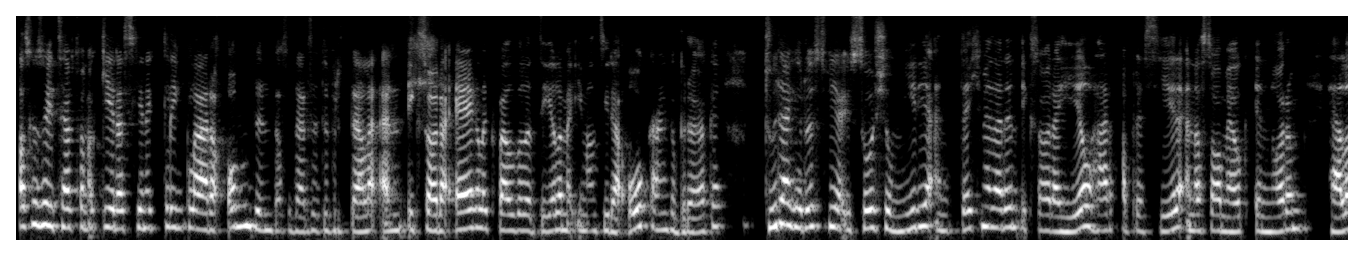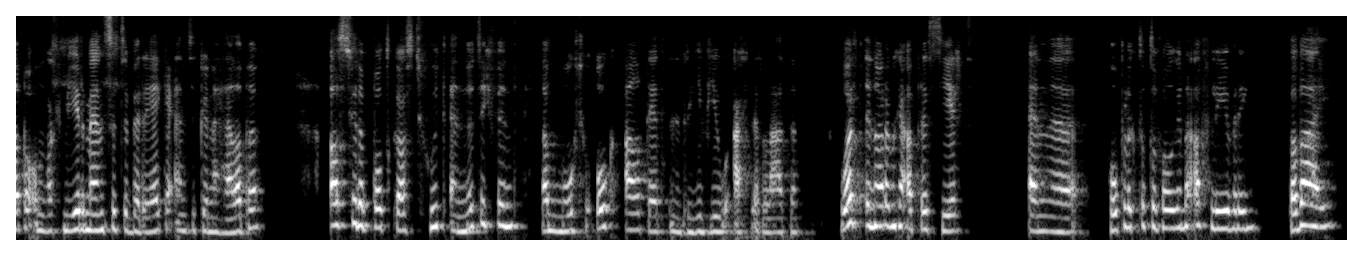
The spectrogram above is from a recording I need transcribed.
Als je zoiets hebt van, oké, dat is geen klinkklare onzin dat ze daar zitten vertellen en ik zou dat eigenlijk wel willen delen met iemand die dat ook kan gebruiken, doe dat gerust via je social media en tag me daarin. Ik zou dat heel hard appreciëren en dat zou mij ook enorm helpen om nog meer mensen te bereiken en te kunnen helpen. Als je de podcast goed en nuttig vindt, dan mocht je ook altijd een review achterlaten. Wordt enorm geapprecieerd. En uh, hopelijk tot de volgende aflevering. Bye bye!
